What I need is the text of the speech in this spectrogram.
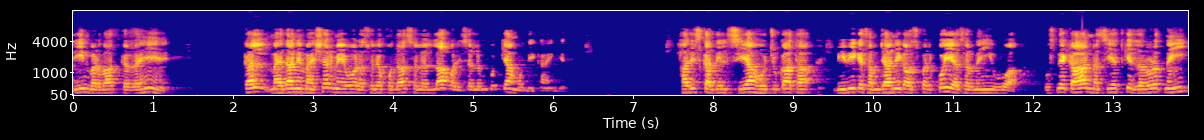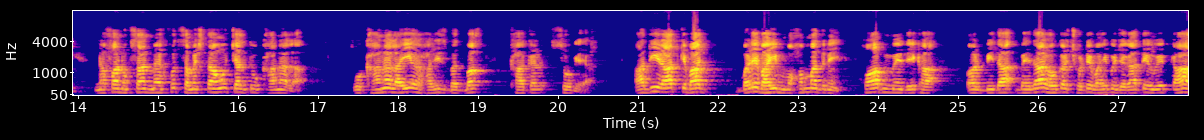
دین برباد کر رہے ہیں۔ کل میدان محشر میں وہ رسول خدا صلی اللہ علیہ وسلم کو کیا منہ دکھائیں گے؟ حارث کا دل سیاہ ہو چکا تھا۔ بیوی کے سمجھانے کا اس پر کوئی اثر نہیں ہوا۔ اس نے کہا، نصیحت کی ضرورت نہیں، نفع نقصان میں خود سمجھتا ہوں، چل تو کھانا لا۔ وہ کھانا لائی اور حارث بدبخت کھا کر سو گیا۔ آدھی رات کے بعد بڑے بھائی محمد نے خواب میں دیکھا اور بیدار ہو کر چھوٹے بھائی کو جگاتے ہوئے کہا،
